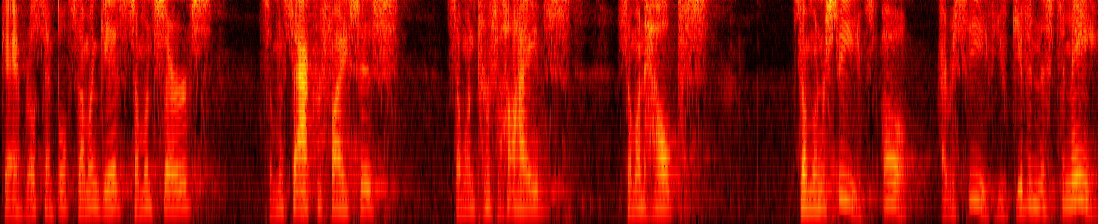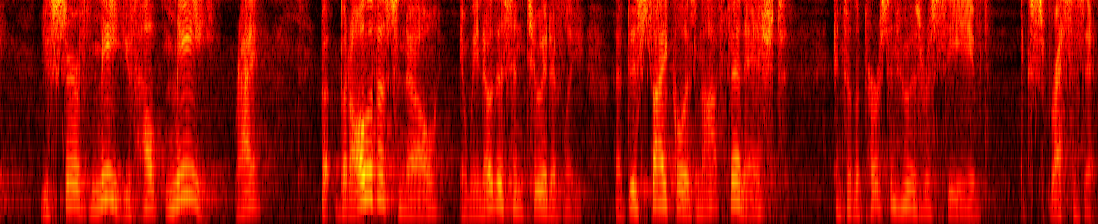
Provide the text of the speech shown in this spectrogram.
okay, real simple. Someone gives, someone serves, someone sacrifices, someone provides, someone helps, someone receives. Oh, I receive. You've given this to me. You've served me. You've helped me, right? But, but all of us know, and we know this intuitively, that this cycle is not finished until the person who has received expresses it.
